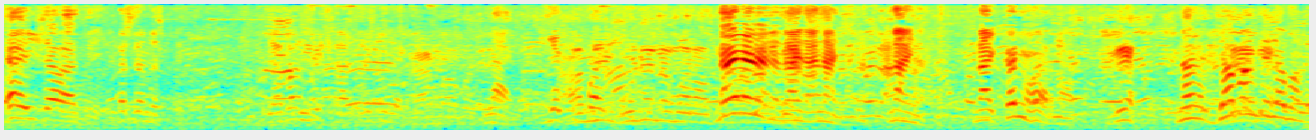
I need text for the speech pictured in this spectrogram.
काय इशारा ते कसं नसते नाही एक नाही नाही नाही नाही नाही नाही नाही नाही कमी होणार नाही. नाही जमा दिलं मला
